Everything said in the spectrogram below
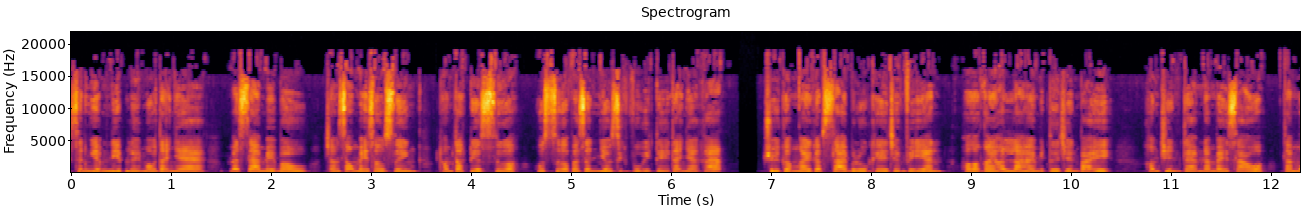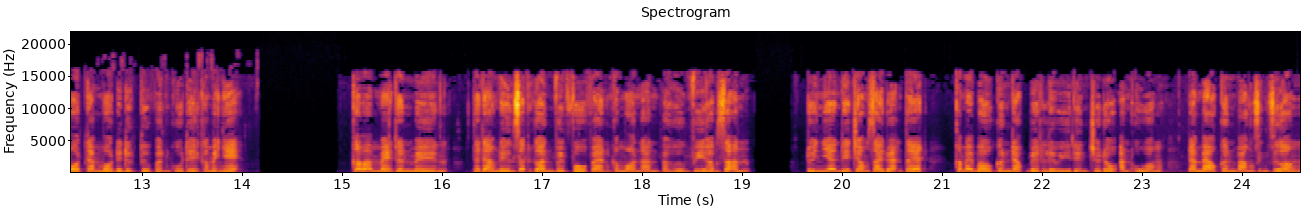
xét nghiệm níp lấy mẫu tại nhà, massage mẹ bầu, chăm sóc mẹ sau sinh, thông tắc tiết sữa, hút sữa và rất nhiều dịch vụ y tế tại nhà khác. Truy cập ngay website bluecare.vn hoặc gọi ngay hotline 24 trên 7 098 576 8181 để được tư vấn cụ thể các mẹ nhé. Các bà mẹ thân mến, Tết đang đến rất gần với vô vàn các món ăn và hương vị hấp dẫn. Tuy nhiên thì trong giai đoạn Tết, các mẹ bầu cần đặc biệt lưu ý đến chế độ ăn uống, đảm bảo cân bằng dinh dưỡng.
